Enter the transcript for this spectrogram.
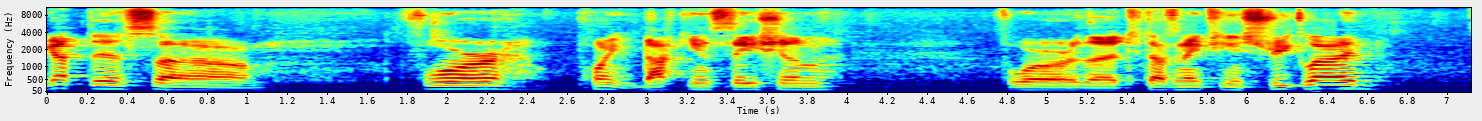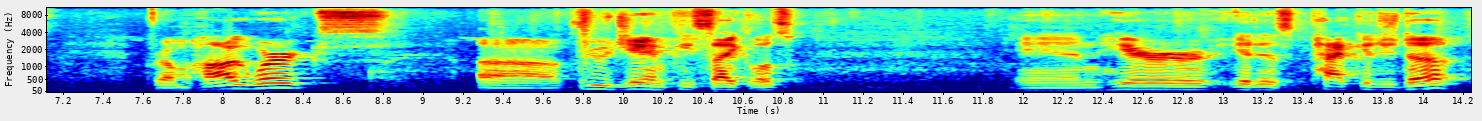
I got this uh, four point docking station for the 2018 Street Glide from Hogworkz uh, through J&P Cycles. And here it is packaged up.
